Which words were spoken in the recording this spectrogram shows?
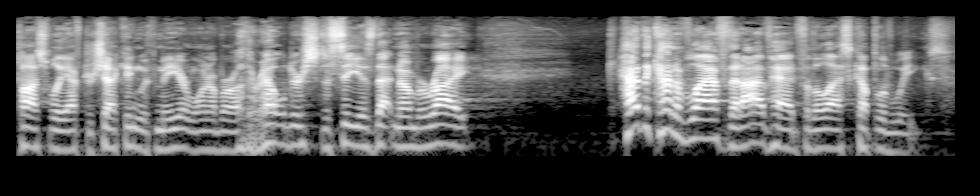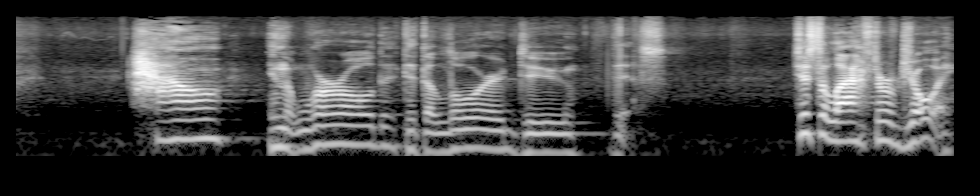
possibly after checking with me or one of our other elders to see is that number right, had the kind of laugh that I've had for the last couple of weeks. How in the world did the Lord do this? Just a laughter of joy.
